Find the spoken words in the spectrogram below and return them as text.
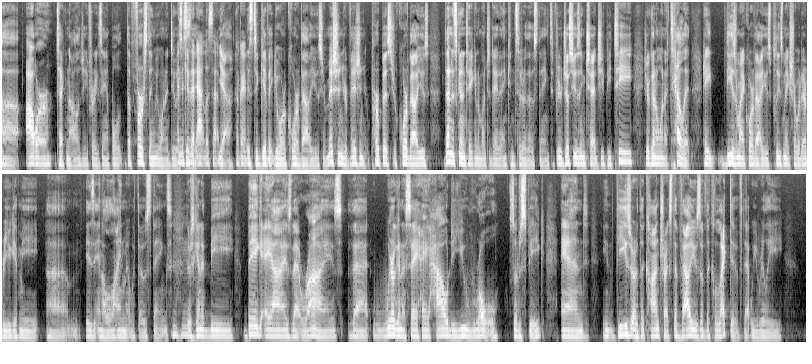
Uh, our technology, for example, the first thing we want to do is And this give is at it, AtlasUP. Yeah. Okay. Is to give it your core values, your mission, your vision, your purpose, your core values. Then it's going to take in a bunch of data and consider those things. If you're just using ChatGPT, you're going to want to tell it, hey, these are my core values. Please make sure whatever you give me um, is in alignment with those things. There's going to be big AIs that rise that we're going to say, hey, how do you roll, so to speak? And you know, these are the contracts, the values of the collective that we really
